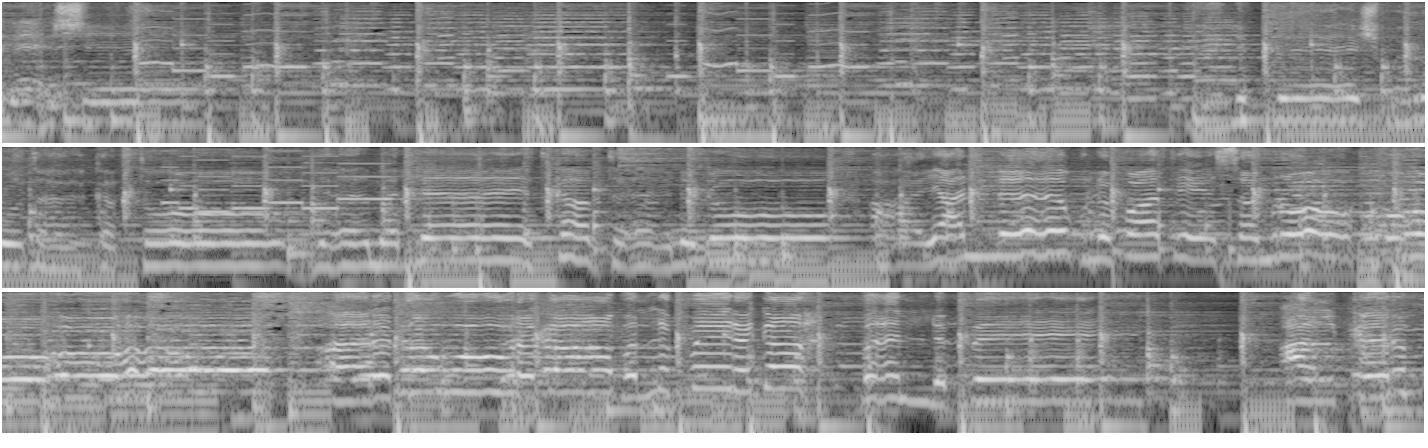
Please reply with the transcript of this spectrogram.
ነሽ ልብሽ በሩ ተከፍቶ የመለየት ካብ ተንዶ አያለው ልፋቴ ሰምሮ። አረ ተው ረጋ በልቤ ረጋ በልቤ አልቀርም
